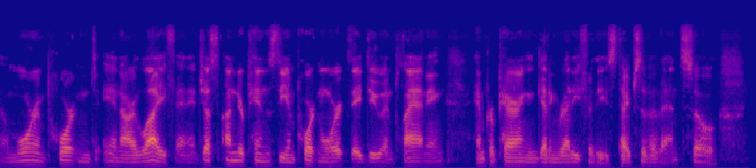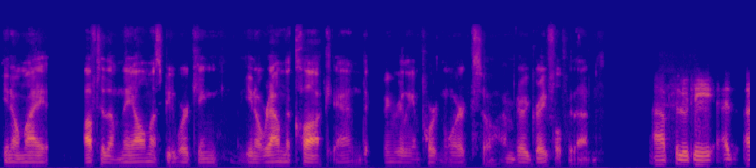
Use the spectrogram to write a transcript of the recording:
uh, more important in our life and it just underpins the important work they do in planning and preparing and getting ready for these types of events. So you know my off to them they all must be working you know round the clock and they're doing really important work so i'm very grateful for that. Absolutely. Uh, uh,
